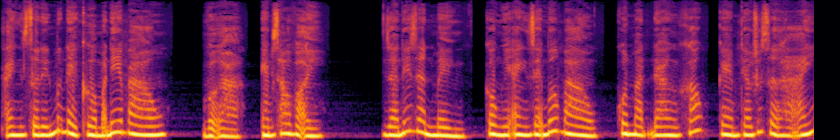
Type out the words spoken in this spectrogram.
Anh sớm đến mức đẩy cửa mà đi vào. Vợ à, em sao vậy? giàn tích dần mình, không nghĩ anh sẽ bước vào, khuôn mặt đang khóc kèm theo chút sợ hãi.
